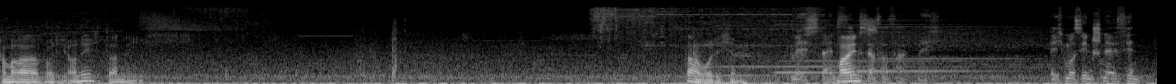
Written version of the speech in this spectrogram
Kamera wollte ich auch nicht. Dann nicht. Da wollte ich hin. Mist, ein Meins. Fixer verfolgt mich. Ich muss ihn schnell finden.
